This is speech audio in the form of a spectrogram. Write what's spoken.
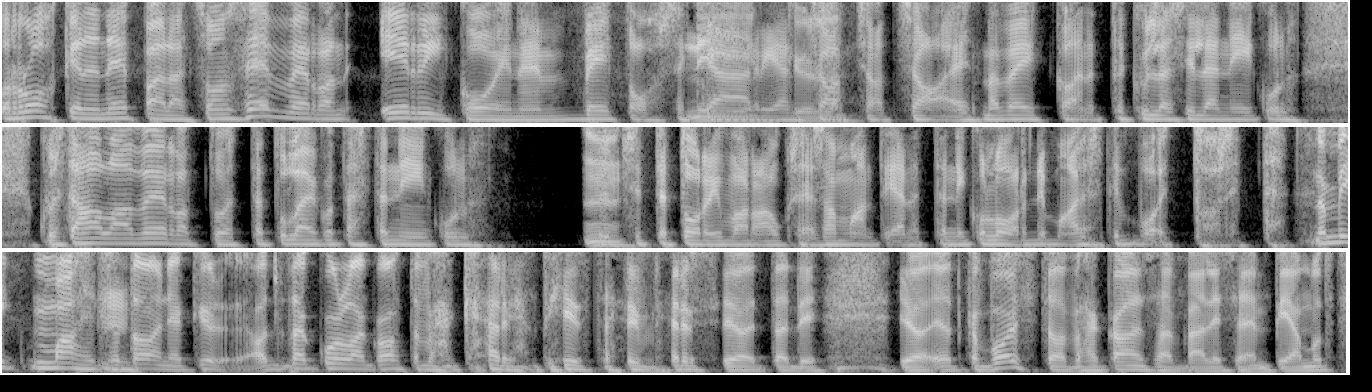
rohkenen epäillä, että se on sen verran erikoinen veto se Niin, kääriän kyllä. cha cha cha, että mä veikkaan, että kyllä sillä niin kuin, kun sitä ollaan verrattu, että tuleeko tästä niin kuin mm. nyt sitten torivaraukseen saman tien, että niin kuin lordimaisesti voittoa sitten. No mi- mahiksi se toinen. Ja kyllä, otetaan kuullaan kohta vähän kärjen versioita, niin, jo, jotka voisivat olla vähän kansainvälisempiä. Mutta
